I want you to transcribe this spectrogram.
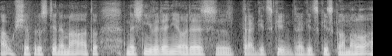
a už je prostě nemá a to dnešní vedení ODS tragicky, tragicky zklamalo a,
